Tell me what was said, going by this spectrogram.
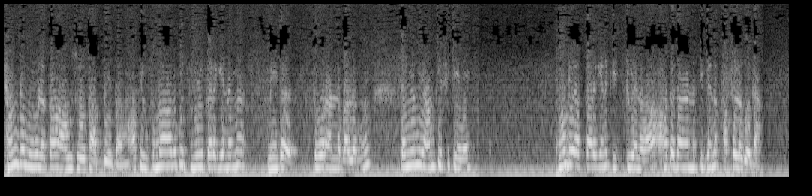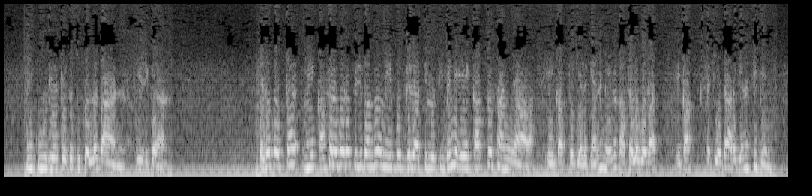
ඡන්ද මූලක ආවුසෝ සබ්බේ ධම්ම. අපි උපමාවකුත් මුල් කරගෙනම මේක තෝරන්න බලමු. එතනනි යම් කිසි කෙනෙක් කූඩයක් අරගෙන කිට්ටු වෙනවා අහක දාන්න තිබෙන කසල ගොඩක්. මේ කූඩයට එකතු කරලා දාන්න. ඊසි කරන්න. එතකොට මේ කසල ගොඩ පිළිබඳව මේ පුද්ගලයා ඇතුළු තිබෙන ඒකත්ව සංඥාවක්. ඒකත්ව කියලා කියන්නේ මේක කසල ගොඩක් එකක් හැටියට අරගෙන තිබෙනවා.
